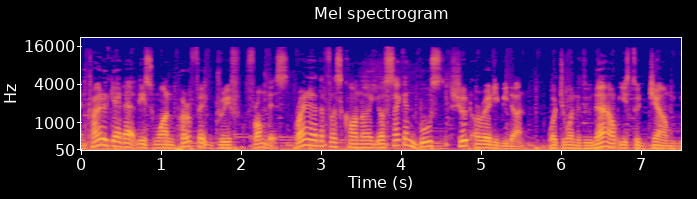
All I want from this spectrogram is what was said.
and try to get at least one perfect drift from this. Right at the first corner, your second boost should already be done. What you want to do now is to jump,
